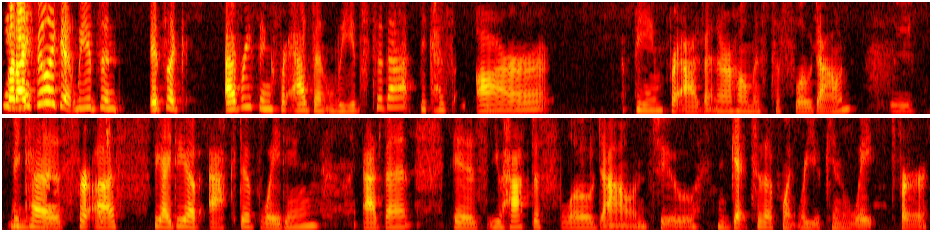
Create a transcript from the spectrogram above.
but I feel like it leads in. It's like everything for Advent leads to that because our theme for Advent in our home is to slow down. Mm-hmm. Because for us, the idea of active waiting, Advent, is you have to slow down to get to the point where you can wait for,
